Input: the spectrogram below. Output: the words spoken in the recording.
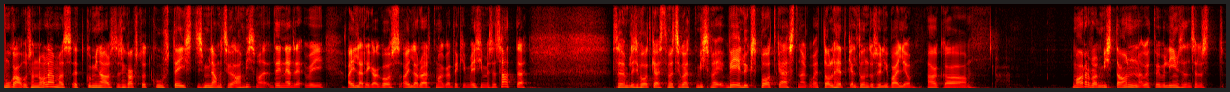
mugavus on olemas, et kui mina alustasin kaks tuhat kuusteist, siis mina mõtlesin, ah, mis ma teen jälle või Ailariga koos, Ailar Väärtmaaga tegime esimese saate. Sõemblisi podcast'i, mõtlesin kohe, et mis me, veel üks podcast nagu, et tol hetkel tundus ülipalju, aga. ma arvan, mis ta on nagu, et võib-olla inimesed on sellest.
